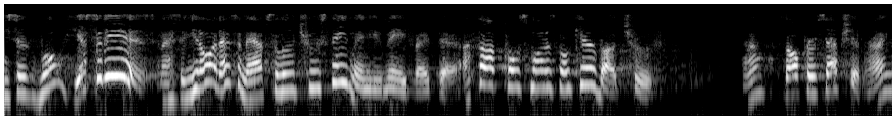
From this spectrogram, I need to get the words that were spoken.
He said, Well, yes, it is. And I said, You know what? That's an absolute true statement you made right there. I thought postmoderns don't care about truth. You know, it's all perception, right?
